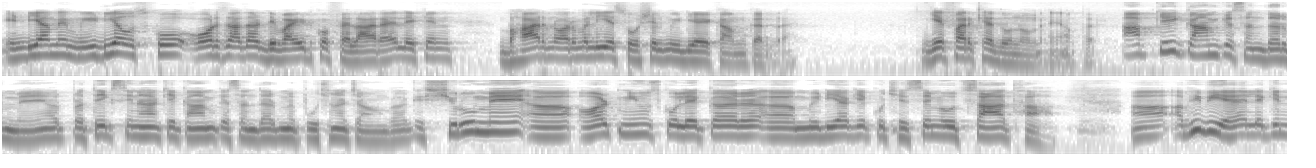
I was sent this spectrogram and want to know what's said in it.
इंडिया में मीडिया उसको और ज़्यादा डिवाइड को फैला रहा है लेकिन बाहर नॉर्मली ये सोशल मीडिया ये काम कर रहा है। ये फ़र्क है दोनों में यहाँ पर। आपके ही काम के संदर्भ में और प्रतीक सिन्हा के काम के संदर्भ में पूछना चाहूँगा कि शुरू में ऑल्ट न्यूज़ को लेकर मीडिया के कुछ हिस्से में उत्साह था। आ, अभी भी है लेकिन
